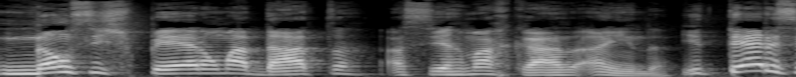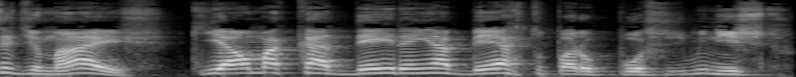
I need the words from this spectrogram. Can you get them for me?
não se espera uma data a ser marcada ainda. E tere-se demais que há uma cadeira em aberto para o posto de ministro,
